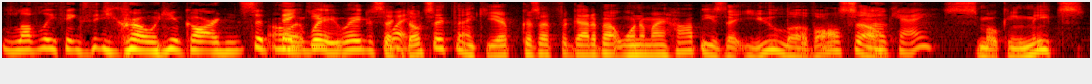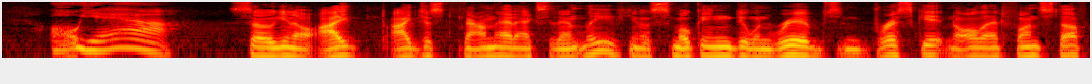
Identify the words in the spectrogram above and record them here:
lovely things that you grow in your garden. So Oh, thank wait, you. wait a second. What? Don't say thank you yet because I forgot about one of my hobbies that you love also. Okay. Smoking meats. Oh yeah. So, you know, I I just found that accidentally, you know, smoking, doing ribs and brisket and all that fun stuff,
